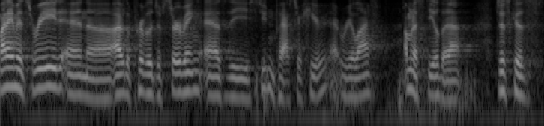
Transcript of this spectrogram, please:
My name is Reed, and uh, I have the privilege of serving as the student pastor here at Real Life. I'm going to steal that just because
